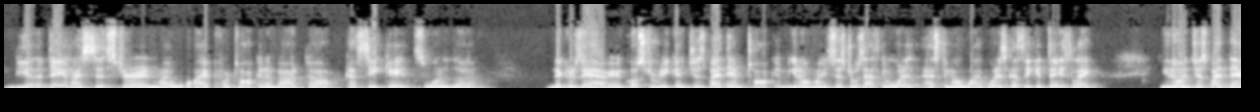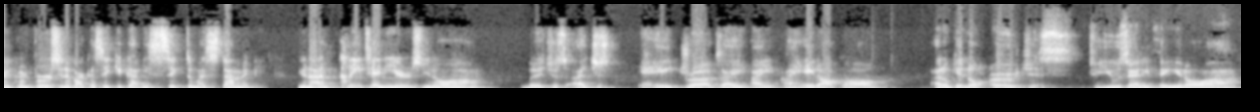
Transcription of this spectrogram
the other day, my sister and my wife were talking about uh, cacique. It's one of the liquors they have here in Costa Rica. And just by them talking, you know, my sister was asking, what is, asking my wife, what does cacique taste like? You know, and just by them conversing about cacique, got me sick to my stomach. You know, I'm clean 10 years, you know, uh, but it's just, I just hate drugs. I, I, I hate alcohol. I don't get no urges to use anything, you know. Uh,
